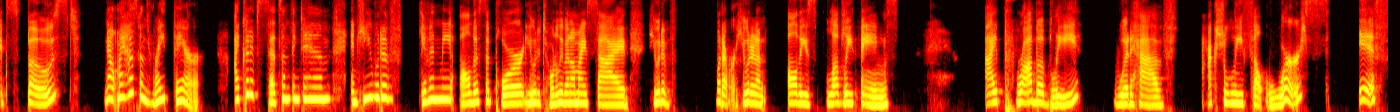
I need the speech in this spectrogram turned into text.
exposed. Now, my husband's right there. I could have said something to him and he would have given me all the support. He would have totally been on my side. He would have, whatever, he would have done all these lovely things. I probably would have actually felt worse if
